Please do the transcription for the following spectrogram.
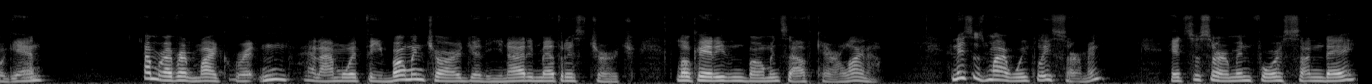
again. I'm Reverend Mike Written, and I'm with the Bowman Charge of the United Methodist Church located in Bowman, South Carolina. And this is my weekly sermon. It's a sermon for Sunday,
